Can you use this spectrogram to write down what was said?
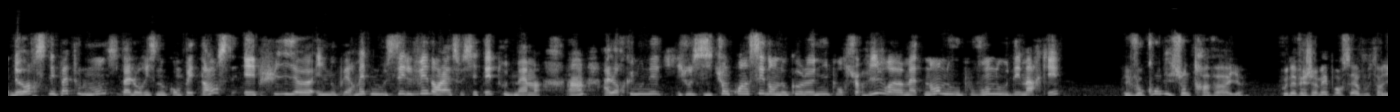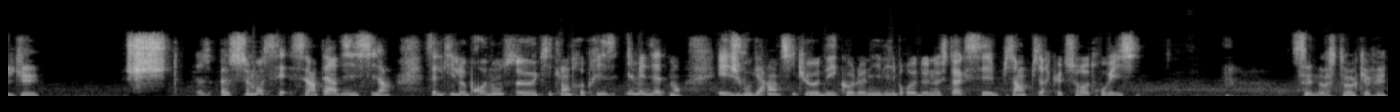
Dehors, ce n'est pas tout le monde qui valorise nos compétences, et puis euh, il nous permet de nous élever dans la société tout de même. Hein Alors que nous, étions coincés dans nos colonies pour survivre, euh, maintenant nous pouvons nous démarquer. Et vos conditions de travail? Vous n'avez jamais pensé à vous syndiquer? Chut euh, ce mot, c'est interdit ici. Hein. Celle qui le prononce quitte l'entreprise immédiatement. Et je vous garantis que des colonies libres de Nostoc, c'est bien pire que de se retrouver ici. Ces Nostoc avaient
